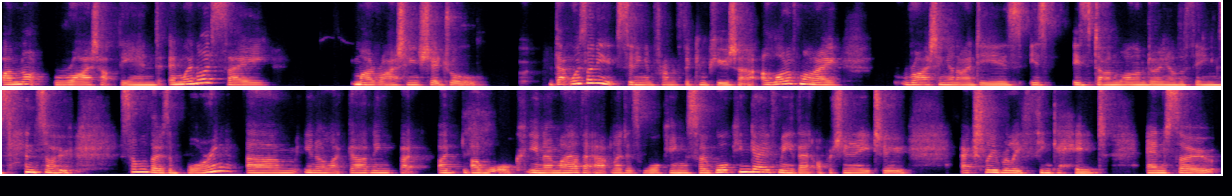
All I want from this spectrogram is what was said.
I'm not right up the end. And when I say my writing schedule, that was only sitting in front of the computer. A lot of my writing and ideas is is done while I'm doing other things, and so some of those are boring. Um, you know, like gardening, but I, I walk. You know, my other outlet is walking. So walking gave me that opportunity to actually really think ahead, and so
